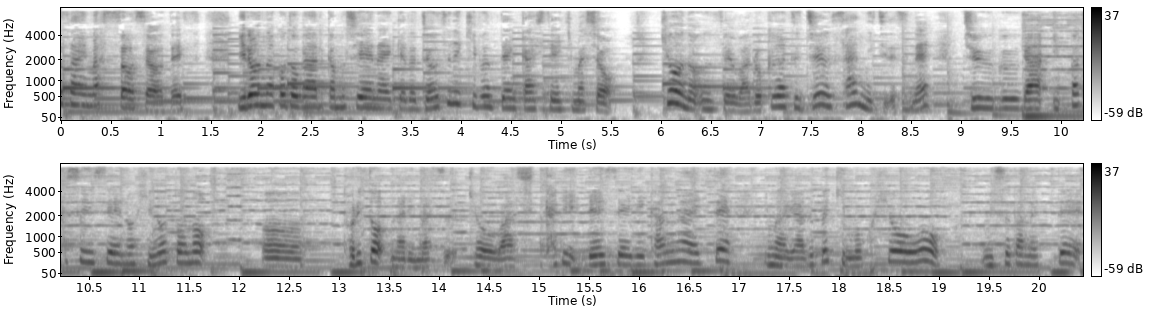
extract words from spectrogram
ございます。総称です。いろんなことがあるかもしれないけど上手に気分転換していきましょう。今日の運勢は6月13日ですね。中宮が一泊水星の日のとの、鳥となります。今日はしっかり冷静に考えて今やるべき目標を見定めて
